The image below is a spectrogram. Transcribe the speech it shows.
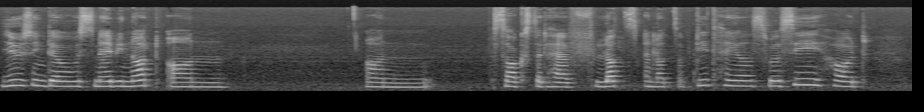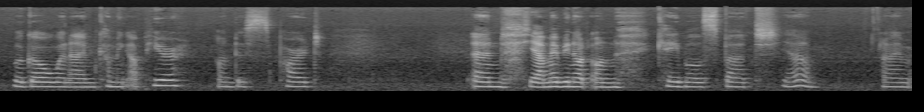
using those maybe not on on socks that have lots and lots of details. We'll see how it will go when I'm coming up here on this part. And yeah maybe not on cables but yeah I'm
